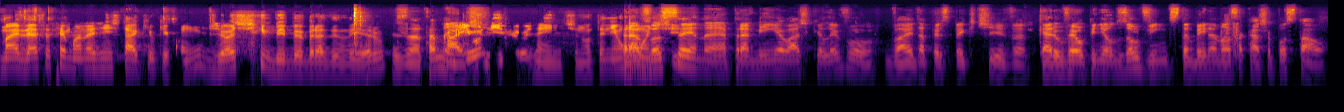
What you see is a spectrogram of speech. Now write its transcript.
Mas essa semana a gente tá aqui o quê? Com o Justin Bieber brasileiro. Exatamente. Caiu o nível, gente. Não tem nenhum Pra você, né? Pra mim, eu acho que levou. Vai da perspectiva. Quero ver a opinião dos ouvintes também na nossa caixa postal.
